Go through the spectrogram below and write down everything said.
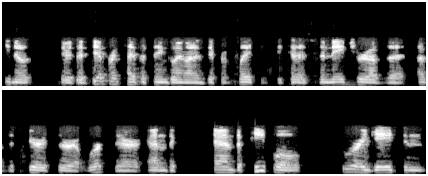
you know there's a different type of thing going on in different places because the nature of the of the spirits that are at work there and the and the people who are engaged in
